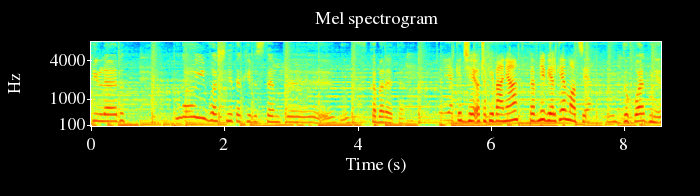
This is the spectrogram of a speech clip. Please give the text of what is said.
killer, no i właśnie takie występy w kabaretach. Jakie dzisiaj oczekiwania? Pewnie wielkie emocje. Dokładnie.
